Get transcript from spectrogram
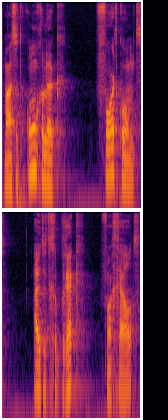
Maar als het ongeluk voortkomt uit het gebrek van geld,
